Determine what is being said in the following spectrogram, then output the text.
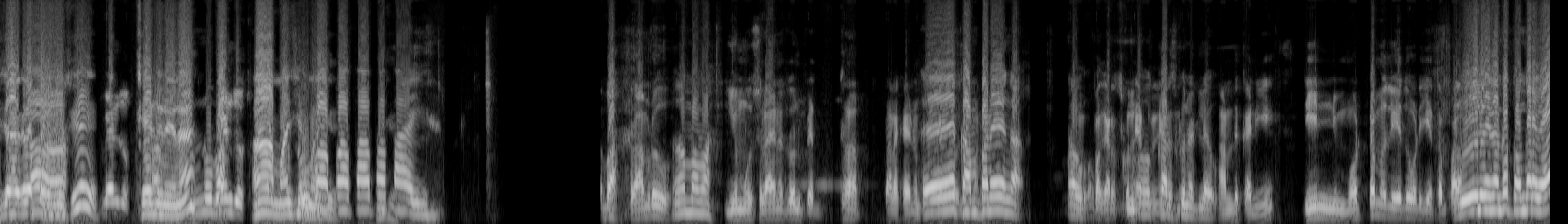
జాగ్రత్తగా ఆ. చూసి. చేయండి నేనా. అబ్బా రాముడు ఆ, మామ ఈ ముసలాయనతో పెద్ద తలకాయ కంపెనీ కరుచుకున్నట్లేవు అందుకని దీన్ని మొట్టమొదటి ఏదో ఒకటి. వీలైనంత తొందరగా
